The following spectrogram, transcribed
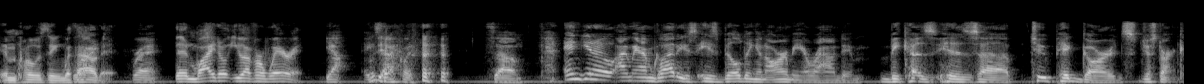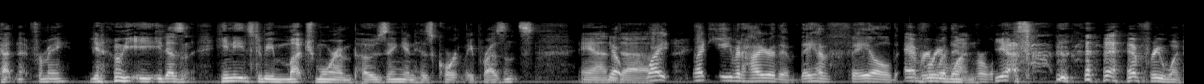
imposing without right. it. Right. Then why don't you ever wear it? Yeah, exactly. So, and you know, I mean, I'm glad he's he's building an army around him because his uh, two pig guards just aren't cutting it for me. You know, he, he doesn't. He needs to be much more imposing in his courtly presence. And yeah, uh, why why do you even hire them? They have failed. Everyone, yes, everyone.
